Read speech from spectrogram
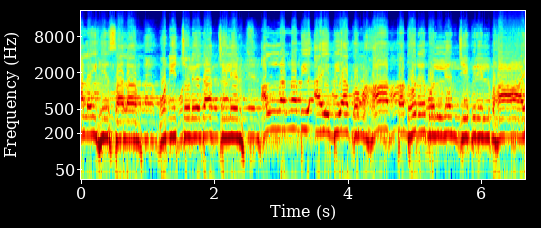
আলাইহি সালাম, উনি চলে যাচ্ছিলেন। আল্লাহ নবী আইদিয়াকুম হাতটা ধরে বললেন, জিবরিল ভাই,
